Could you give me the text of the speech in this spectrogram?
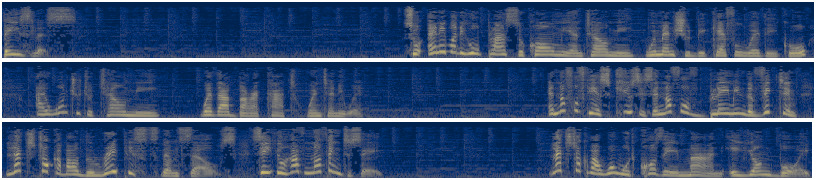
baseless. So, anybody who plans to call me and tell me women should be careful where they go, I want you to tell me whether Barakat went anywhere. Enough of the excuses, enough of blaming the victim. Let's talk about the rapists themselves. See, you have nothing to say. Let's talk about what would cause a man, a young boy,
